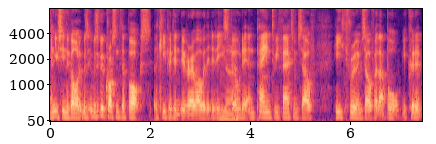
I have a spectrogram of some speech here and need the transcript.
And you've seen the goal. It was it was a good cross into the box. But the keeper didn't do very well with it, did he? He No. spilled it. And Payne, to be fair to himself, he threw himself at that ball. He could have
